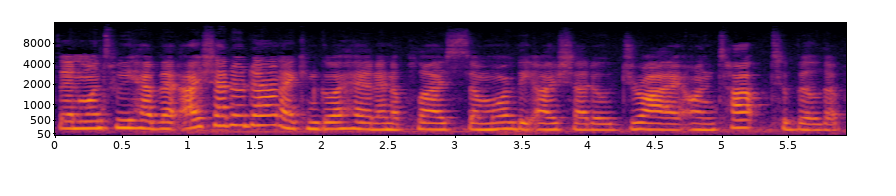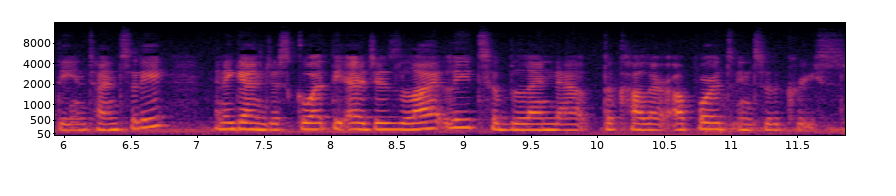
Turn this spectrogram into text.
Then once we have that eyeshadow down, I can go ahead and apply some more of the eyeshadow dry on top to build up the intensity. And again, just go at the edges lightly to blend out the color upwards into the crease.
